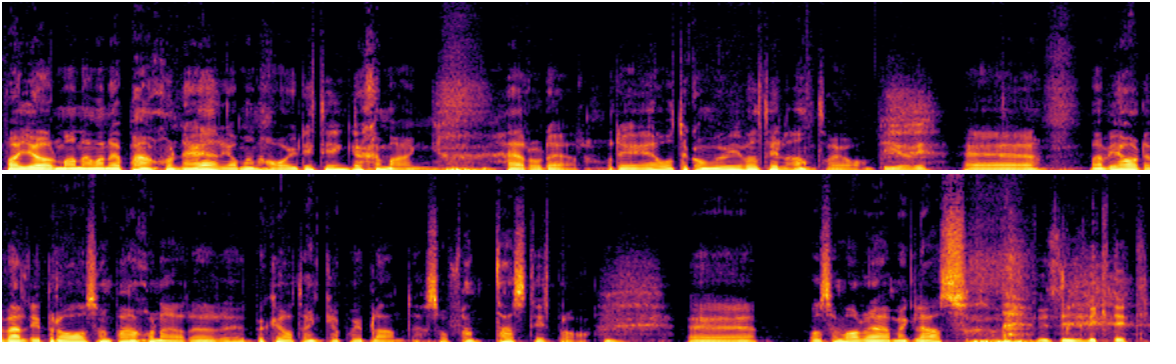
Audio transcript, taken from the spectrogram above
vad gör man när man är pensionär? Ja, man har ju lite engagemang här och där. Och det återkommer vi väl till, antar jag. Det gör vi. Eh, men vi har det väldigt bra som pensionärer, det brukar jag tänka på ibland. Så fantastiskt bra. Mm. Eh, och sen var det det här med glass. Precis, viktigt.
